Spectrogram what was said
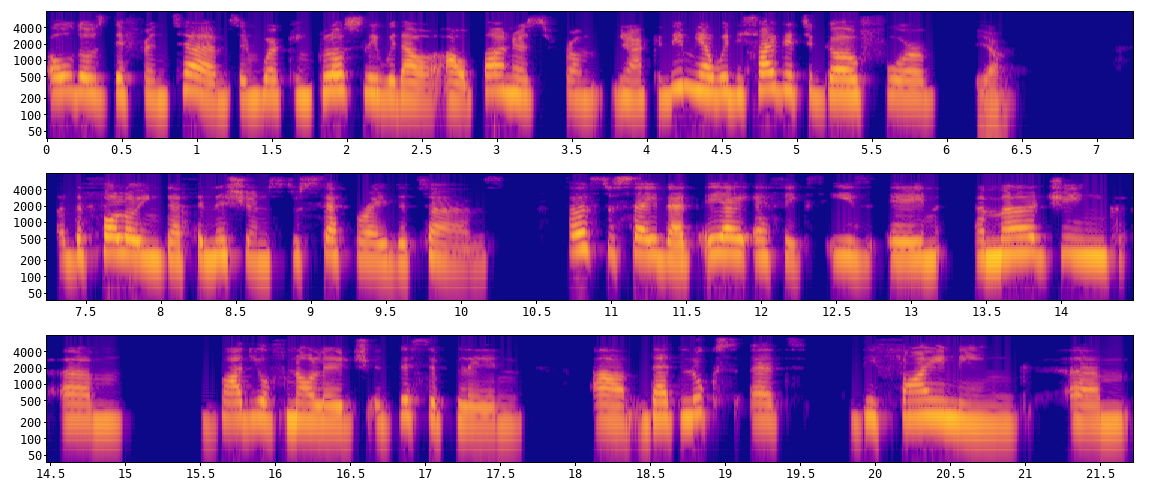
all those different terms and working closely with our, our partners from you know, academia, we decided to go for yeah. the following definitions to separate the terms. First, to say that AI ethics is an emerging um, body of knowledge, a discipline um, that looks at defining um,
